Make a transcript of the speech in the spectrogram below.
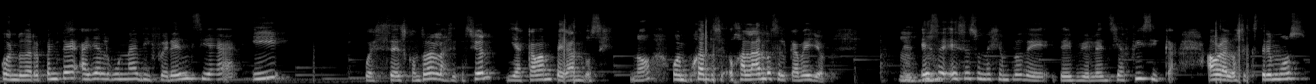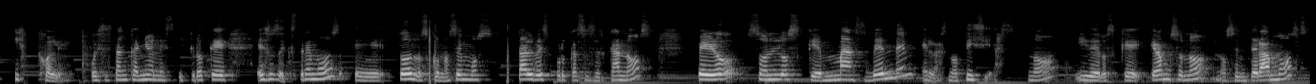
Cuando de repente hay alguna diferencia y pues se descontrola la situación y acaban pegándose, ¿no? O empujándose, o jalándose el cabello ese, ese, es un ejemplo de, de, violencia física. Ahora, los extremos, híjole, pues están cañones y creo que esos extremos eh, todos los conocemos tal vez por casos cercanos, pero son los que más venden en las noticias, ¿no? Y de los que, queramos o no, nos enteramos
